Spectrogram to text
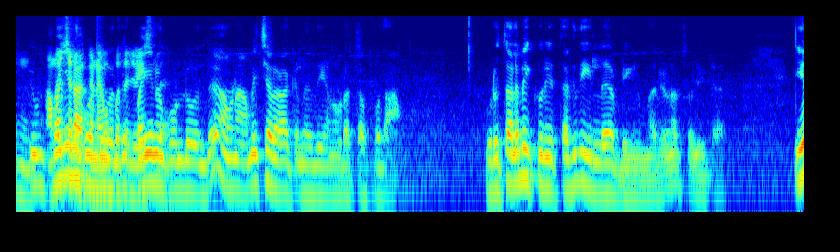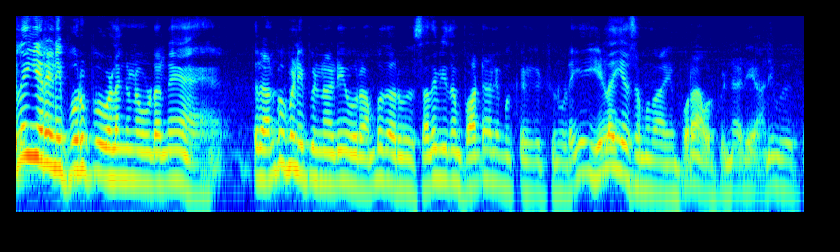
இவன் பையனை கொண்டு வந்து முப்பத்தஞ்சு பையனை வயசுல. கொண்டு வந்து அவனை அமைச்சராக்குனது என்னோட தப்பு தான் ஒரு தலைமைக்குரிய தகுதி இல்லை அப்படிங்கிற மாதிரிலாம் சொல்லிட்டார் இளைஞரணி பொறுப்பு வழங்கின உடனே திரு அன்புமணி பின்னாடி ஒரு ஐம்பது அறுபது சதவீதம் பாட்டாளி மக்கள் கட்சியினுடைய இளைய சமுதாயம் பூரா அவர் பின்னாடி அணிவகுக்க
